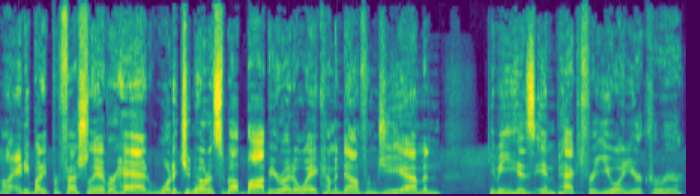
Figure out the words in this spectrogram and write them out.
uh, anybody professionally ever had. What did you notice about Bobby right away coming down from GM and give me his impact for you and your career?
